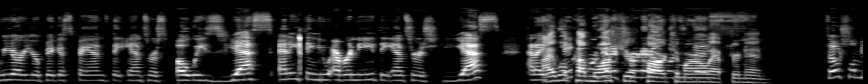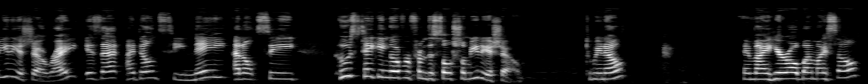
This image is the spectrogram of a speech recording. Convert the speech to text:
we are your biggest fans. The answer is always yes. Anything you ever need, the answer is yes. And I, I will think come wash your car over to tomorrow the afternoon. Social media show, right? Is that I don't see Nate. I don't see who's taking over from the social media show. Do we know? Am I here all by myself?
